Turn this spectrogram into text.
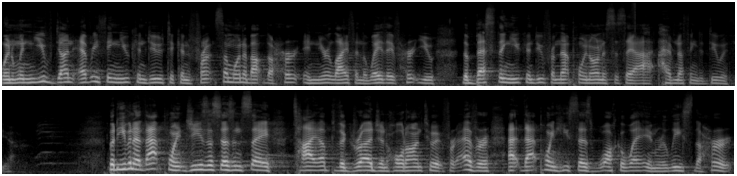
when, when you've done everything you can do to confront someone about the hurt in your life and the way they've hurt you, the best thing you can do from that point on is to say, I, I have nothing to do with you. But even at that point, Jesus doesn't say, tie up the grudge and hold on to it forever. At that point, he says, walk away and release the hurt.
